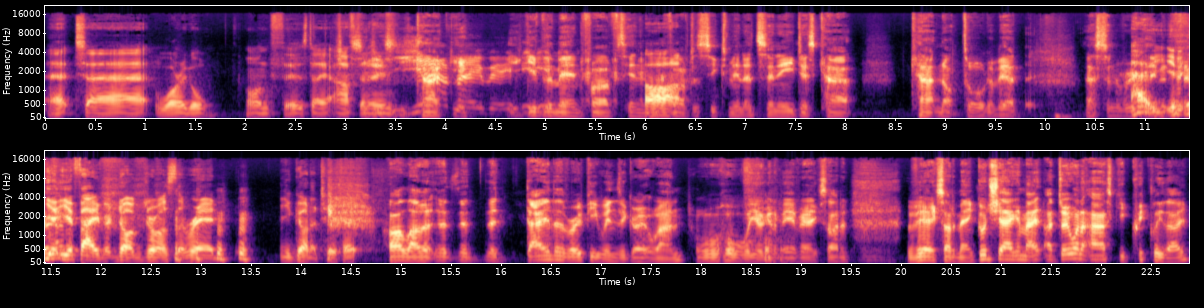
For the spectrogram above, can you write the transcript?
at uh, Warragul on Thursday afternoon. You can't Yeah, you, baby. you give the man five, ten, Oh. five to six minutes, and he just can't can't not talk about Aston Rupee. Hey, your, your, your favourite dog draws the red. you got to tip it. I love it. The, the, the day the Rupee wins a Group One, oh, you're going to be very excited. Very excited, man. Good shagging, mate. I do want to ask you quickly, though,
